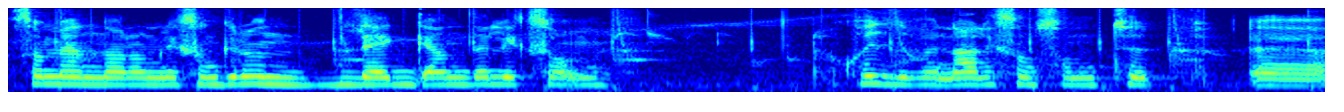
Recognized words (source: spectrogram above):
som en av de liksom grundläggande liksom, skivorna liksom, som typ eh,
